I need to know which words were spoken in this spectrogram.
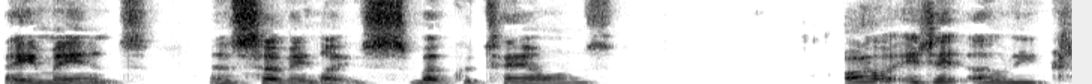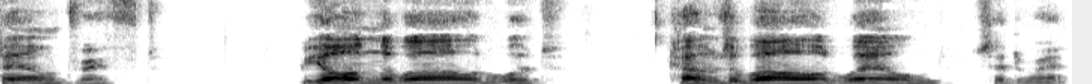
they mayn't, and something like smoke of towns? Or is it only cloud drift? Beyond the wild wood comes the wild world, said the rat.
